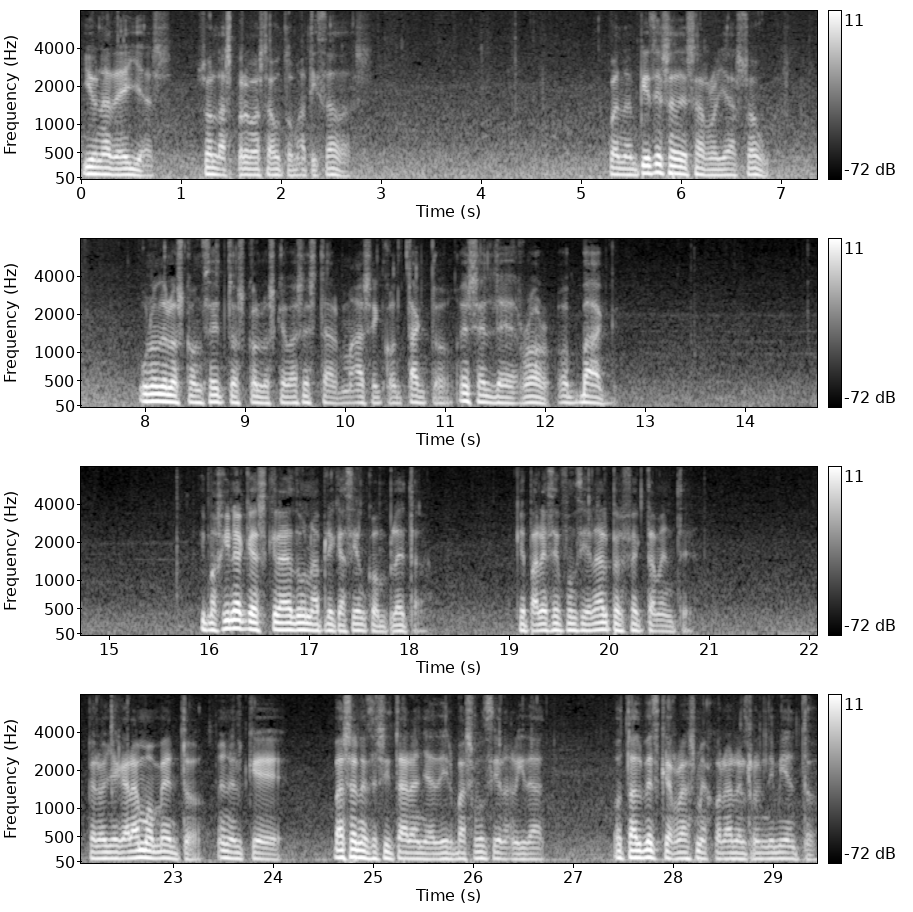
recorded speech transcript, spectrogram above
y una de ellas son las pruebas automatizadas. Cuando empieces a desarrollar software, uno de los conceptos con los que vas a estar más en contacto es el de error o bug. Imagina que has creado una aplicación completa, que parece funcionar perfectamente, pero llegará un momento en el que vas a necesitar añadir más funcionalidad, o tal vez querrás mejorar el rendimiento.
